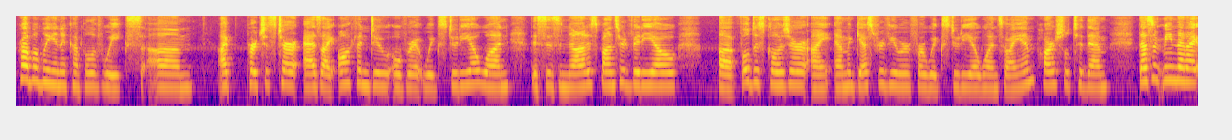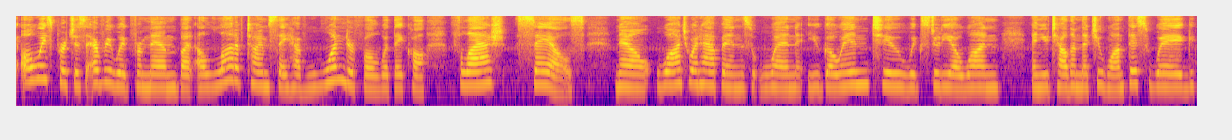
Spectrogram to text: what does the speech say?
probably in a couple of weeks. Um, I purchased her as I often do over at Wig Studio One. This is not a sponsored video. Uh, full disclosure, I am a guest reviewer for Wig Studio One, so I am partial to them. Doesn't mean that I always purchase every wig from them, but a lot of times they have wonderful, what they call flash sales. Now, watch what happens when you go into Wig Studio One and you tell them that you want this wig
